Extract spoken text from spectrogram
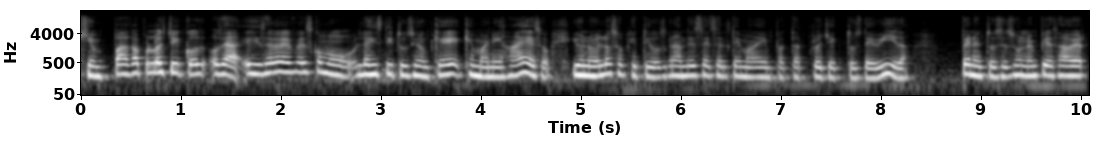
quien paga por los chicos, o sea, ICBF es como la institución que, que, maneja eso. Y uno de los objetivos grandes es el tema de impactar proyectos de vida. Pero entonces uno empieza a ver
